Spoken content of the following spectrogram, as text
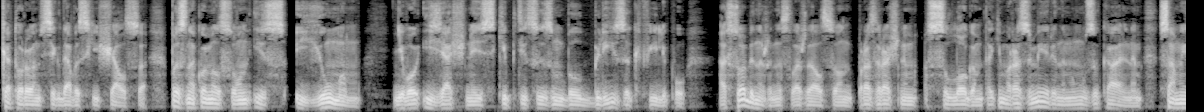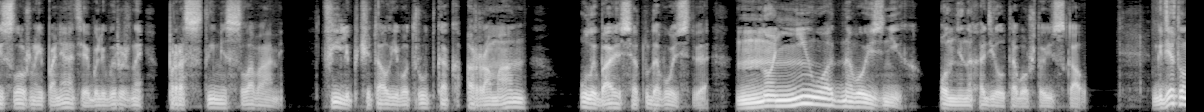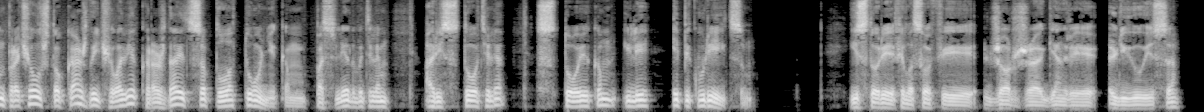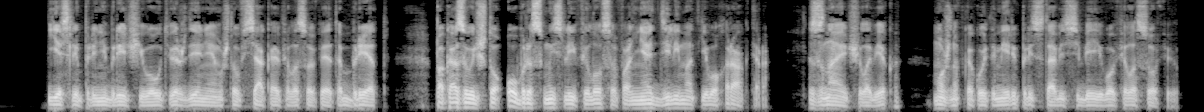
которой он всегда восхищался. Познакомился он и с Юмом. Его изящный скептицизм был близок Филиппу, Особенно же наслаждался он прозрачным слогом, таким размеренным и музыкальным. Самые сложные понятия были выражены простыми словами. Филипп читал его труд как роман, улыбаясь от удовольствия, но ни у одного из них он не находил того, что искал. Где-то он прочел, что каждый человек рождается платоником, последователем Аристотеля, стоиком или эпикурейцем. История философии Джорджа Генри Льюиса, если пренебречь его утверждением, что всякая философия — это бред, показывает, что образ мыслей философа неотделим от его характера. Зная человека, можно в какой-то мере представить себе его философию.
